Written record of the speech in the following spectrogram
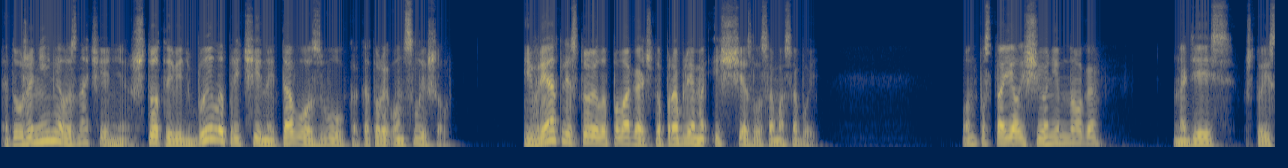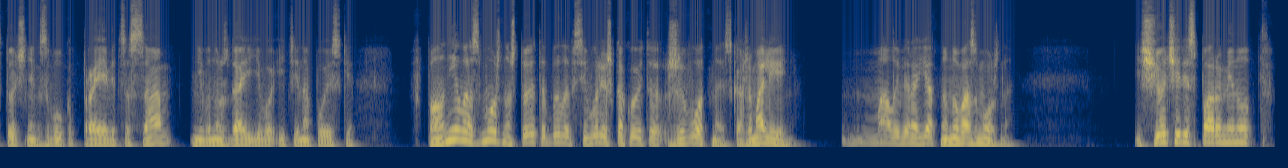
это уже не имело значения. Что-то ведь было причиной того звука, который он слышал. И вряд ли стоило полагать, что проблема исчезла сама собой. Он постоял еще немного, надеясь, что источник звука проявится сам, не вынуждая его идти на поиски. Вполне возможно, что это было всего лишь какое-то животное, скажем, олень, Маловероятно, но возможно. Еще через пару минут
